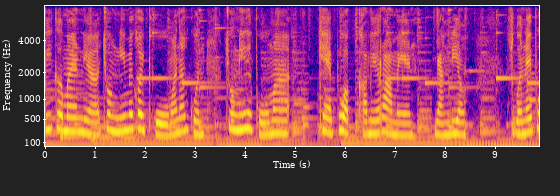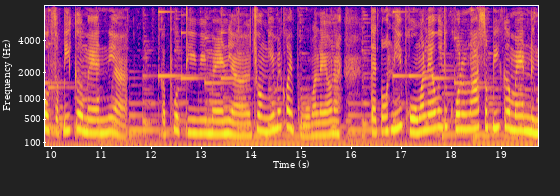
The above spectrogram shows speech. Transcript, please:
ปีกเกอร์แมนเนี่ย ช่วงนี้ไม่ค่อยโผล่มานะทุกคน ช่วงนี้เนี่ยโผล่มาแค่พวกคาเมราแมนอย่างเดียว ส่วนในพวกสปีกเกอร์แมนเนี่ย กับพวกทีวีแมนเนี่ย ช่วงนี้ไม่ค่อยโผล่มาแล้วนะ แต่ตอนนี้โผล่มาแล้วเว้ทุกคนลาสปีกเกอร์แมนหนึ่ง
